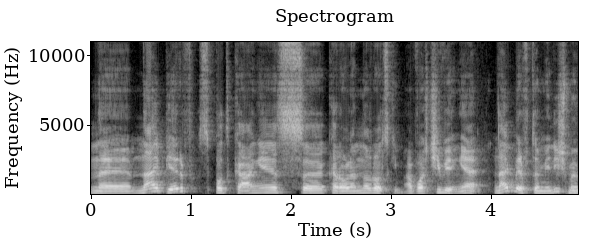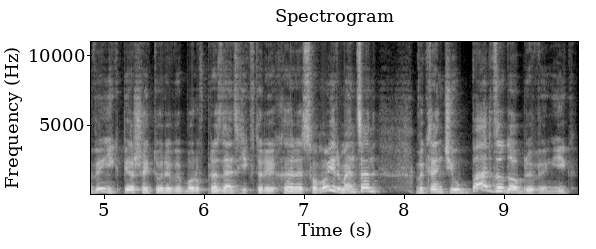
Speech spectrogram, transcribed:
E, najpierw spotkanie z Karolem Nawrockim, a właściwie nie. Najpierw to mieliśmy wynik pierwszej tury wyborów prezydenckich, w których Sławomir Mencen wykręcił bardzo dobry wynik.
